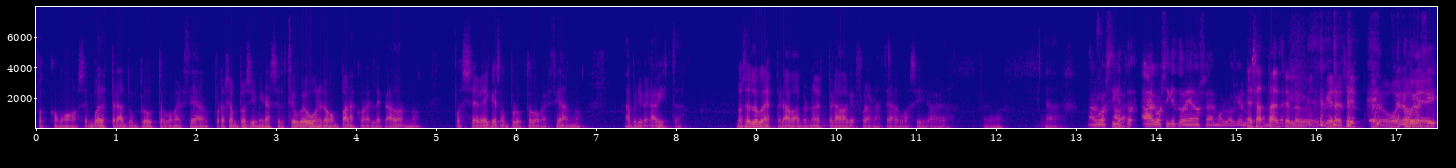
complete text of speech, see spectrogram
pues como se puede esperar de un producto comercial. Por ejemplo, si miras el CV1 y lo comparas con el Decador, ¿no? Pues se ve que es un producto comercial, ¿no? A primera vista. No sé lo que me esperaba, pero no esperaba que fueran a hacer algo así, la verdad. Pero bueno, ya. Algo así, que algo así que todavía no sabemos lo que es. Exactamente lo que quiero decir. Pero bueno, sí,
